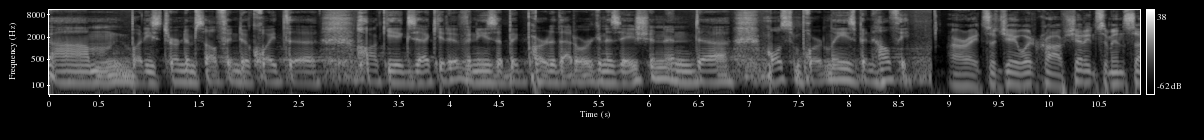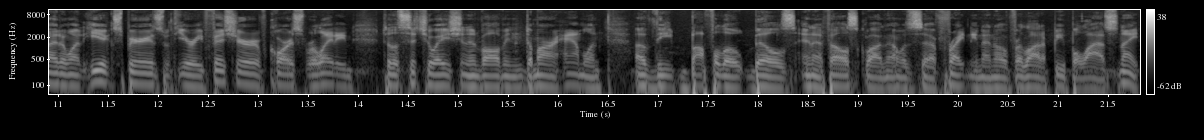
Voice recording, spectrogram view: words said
um, but he's turned himself into quite the hockey executive, and he's a big part of that organization. And uh, most importantly, he's been healthy. All right, so Jay Woodcroft shedding some insight on what he experienced with Jiri Fischer, of course, relating to the situation involving Damar Hamlin of the Buffalo Bills NFL squad. That was uh, frightening, I know, for a lot of people last night.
